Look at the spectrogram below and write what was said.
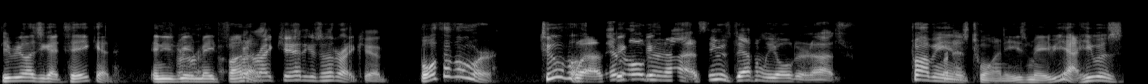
he realized he got taken, and he was being made fun Hood of. right kid. He was a Hutterite kid. Both of them were. Two of them. well, they were Big- older big- than us. He was definitely older than us. probably in his twenties, maybe. Yeah, he was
